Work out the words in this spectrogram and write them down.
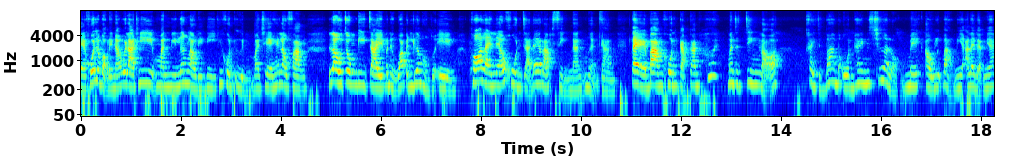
ร์โค้ชจะบอกเลยนะ เวลาที่มันมีเรื่องราวดี ๆ ที่คนอื่นมาแชร์ให้เราฟัง เราจงดีใจประหนึ่งว่าเป็นเรื่องของตัวเอง เพราะอะไรแล้วคุณจะได้รับสิ่งนั้นเหมือนกัน แต่บางคนกลับกันเฮ้ยมันจะจริงเหรอ ใครจะบ้ามาโอนให้ไม่เชื่อหรอกเมคเอาหรือเปล่าเนี่ยอะไรแบบเนี้ย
